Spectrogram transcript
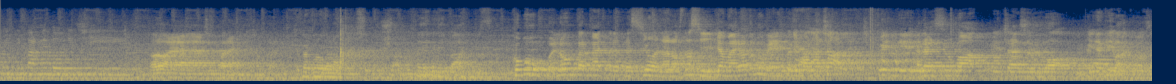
quindi farne 12. Allora, eh, sono parecchi, sono parecchi. è per quello che non ho messo il Comunque non per mettere pressione alla nostra Silvia, ma è arrivato il momento di fare la challenge. Quindi adesso qua comincia a essere un po' impegnativa la cosa.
